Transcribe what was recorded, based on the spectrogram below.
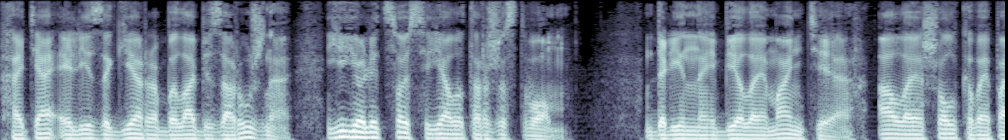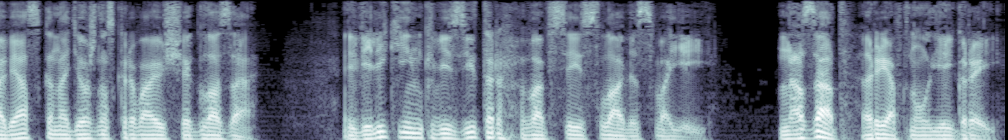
Хотя Элиза Герра была безоружна, ее лицо сияло торжеством. Длинная белая мантия, алая шелковая повязка, надежно скрывающая глаза. Великий инквизитор во всей славе своей. «Назад!» — рявкнул ей Грей.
